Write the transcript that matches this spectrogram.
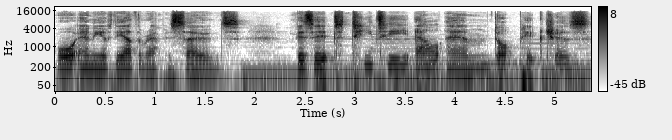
or any of the other episodes, visit ttlm.pictures.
